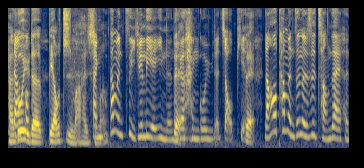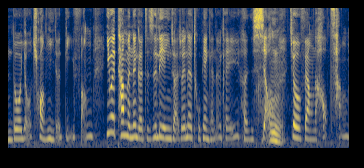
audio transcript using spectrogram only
韩国语的标志吗？还是什韩么？他们自己去列印了那个韩国语的照片，对，然后他们真的是藏在很多有创意的地方，因为他们那个只是列印出来，所以那个图片可能可以很小，嗯，就非常的好藏。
